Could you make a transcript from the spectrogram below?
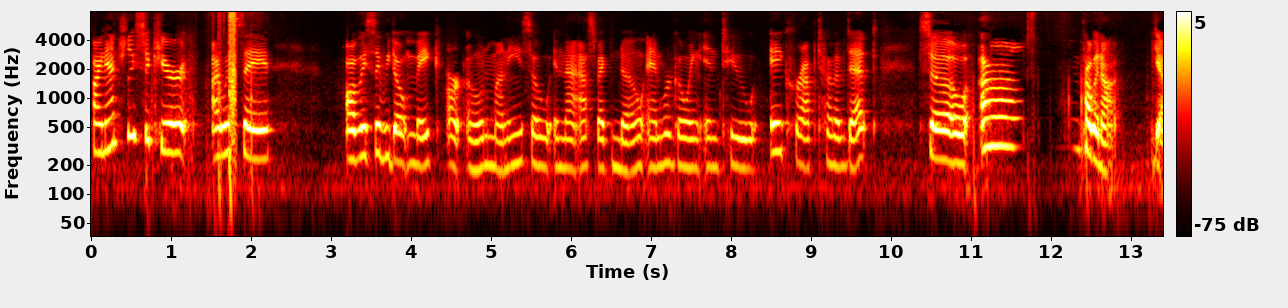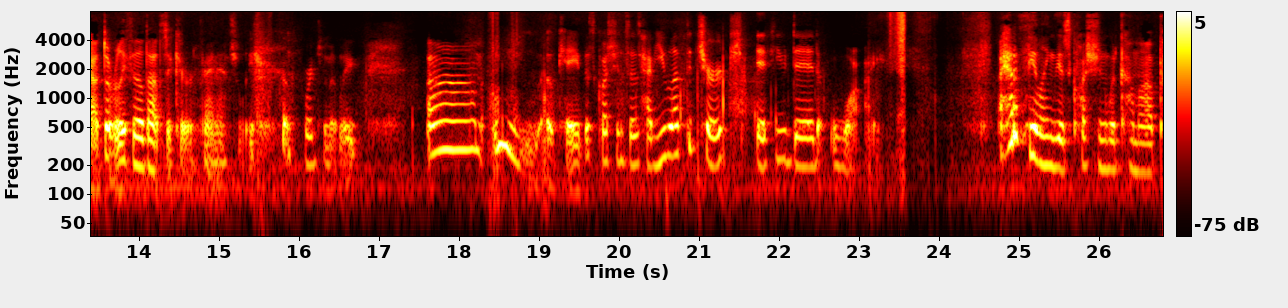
financially secure, I would say obviously we don't make our own money, so in that aspect no, and we're going into a crap ton of debt. So, um probably not yeah, don't really feel that secure financially, unfortunately. Um, ooh, okay, this question says, have you left the church? If you did, why? I had a feeling this question would come up,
